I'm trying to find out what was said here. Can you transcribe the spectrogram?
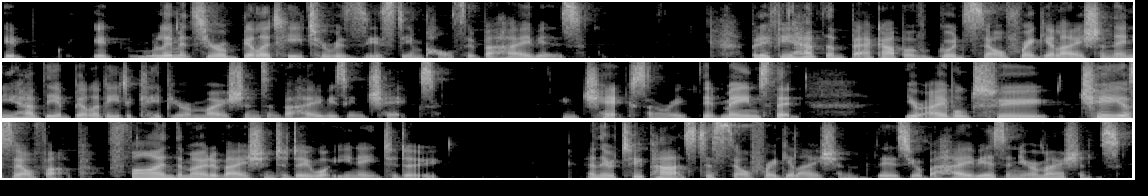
it, it limits your ability to resist impulsive behaviors. But if you have the backup of good self regulation, then you have the ability to keep your emotions and behaviors in checks. In check, sorry. It means that you're able to cheer yourself up, find the motivation to do what you need to do. And there are two parts to self regulation there's your behaviors and your emotions.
